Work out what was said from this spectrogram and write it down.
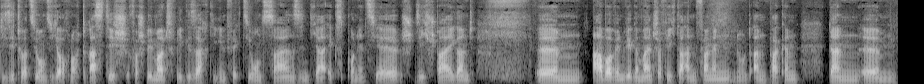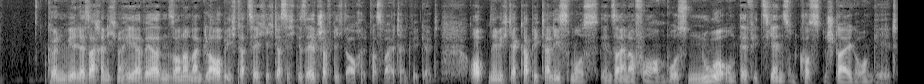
die Situation sich auch noch drastisch verschlimmert. Wie gesagt, die Infektionszahlen sind ja exponentiell sich steigernd. Ähm, aber wenn wir gemeinschaftlich da anfangen und anpacken, dann ähm, können wir der Sache nicht nur Herr werden, sondern dann glaube ich tatsächlich, dass sich gesellschaftlich da auch etwas weiterentwickelt. Ob nämlich der Kapitalismus in seiner Form, wo es nur um Effizienz und Kostensteigerung geht,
